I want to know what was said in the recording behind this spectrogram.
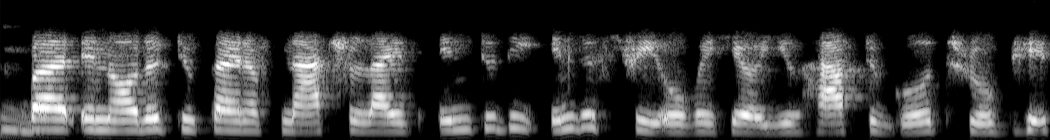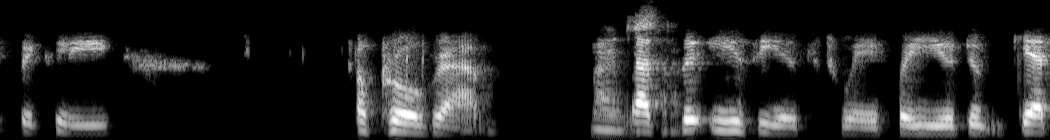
Hmm. But in order to kind of naturalize into the industry over here, you have to go through basically a program. That's the easiest way for you to get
